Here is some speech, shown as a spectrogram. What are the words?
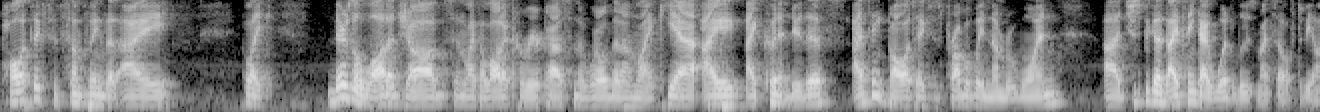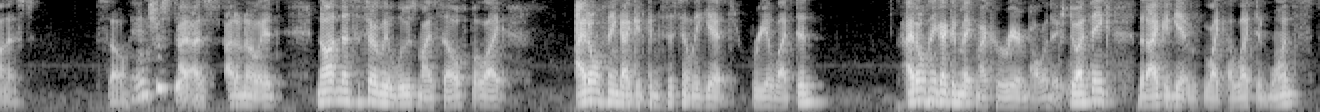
Politics is something that I like there's a lot of jobs and like a lot of career paths in the world that I'm like, yeah, I I couldn't do this. I think politics is probably number one, uh, just because I think I would lose myself to be honest. So interesting. I, I just I don't know it. Not necessarily lose myself, but like I don't think I could consistently get reelected. I don't think I could make my career in politics. Do I think that I could get like elected once?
